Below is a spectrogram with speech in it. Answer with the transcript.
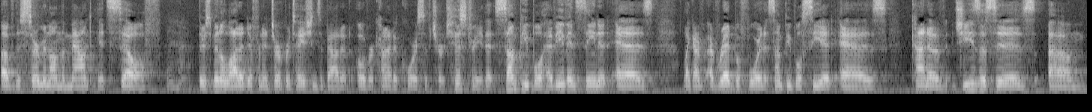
of the Sermon on the Mount itself, uh-huh. there's been a lot of different interpretations about it over kind of the course of church history. That some people have even seen it as, like I've, I've read before, that some people see it as kind of Jesus's um,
